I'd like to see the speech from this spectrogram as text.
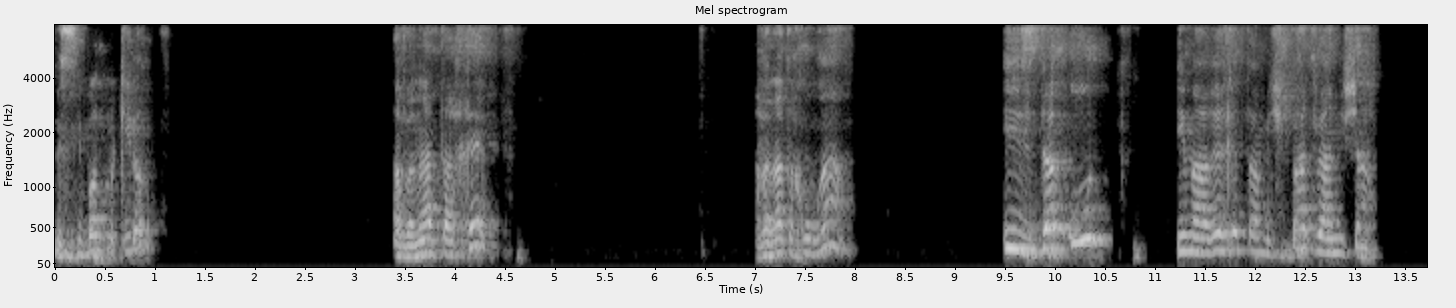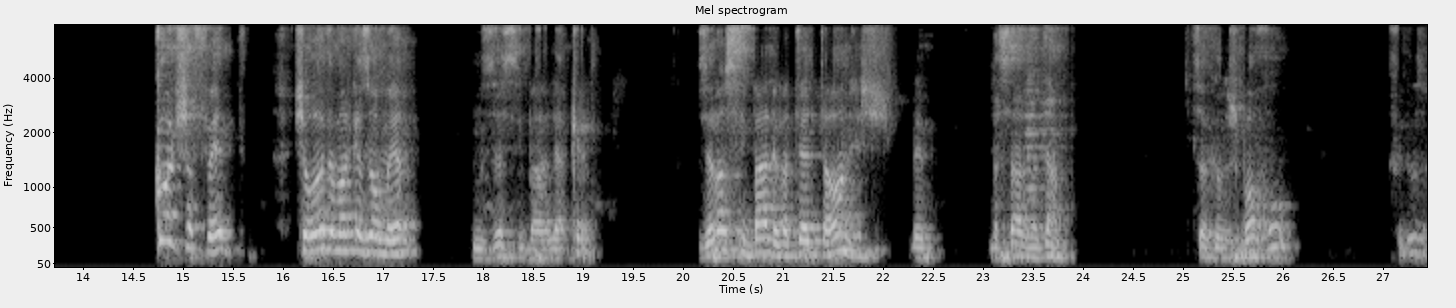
נסיבות מקילות, הבנת החטא, הבנת החומרה, הזדהות עם מערכת המשפט והענישה. כל שופט שרואה דבר כזה אומר, זה סיבה להקל. זה לא סיבה לבטל את העונש בבשר ודם. אצל הקדוש ברוך הוא, אפילו זה.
